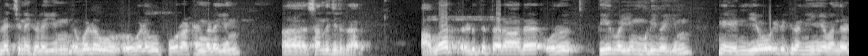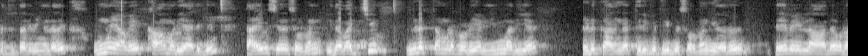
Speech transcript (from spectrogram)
பிரச்சனைகளையும் எவ்வளவு எவ்வளவு போராட்டங்களையும் சந்திச்சிருக்காரு. அவர் எடுத்து தராத ஒரு தீர்வையும் முடிவையும் எங்கேயோ இருக்கிற நீங்க வந்து எடுத்து தருவீங்கன்றது உண்மையாவே காமெடியா இருக்கு. தயவு செய்து சொல்றேன் இதை வச்சு ஈழத்தமிழர்களுடைய நிம்மதியை கெடுக்காதுங்க. திருப்பி திருப்பி சொல்றேன் இது ஒரு தேவையில்லாத ஒரு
